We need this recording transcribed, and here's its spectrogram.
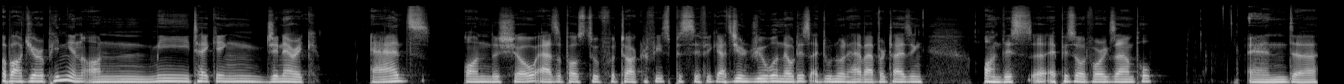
about your opinion on me taking generic ads on the show as opposed to photography specific ads. You, you will notice I do not have advertising on this uh, episode, for example. And uh,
